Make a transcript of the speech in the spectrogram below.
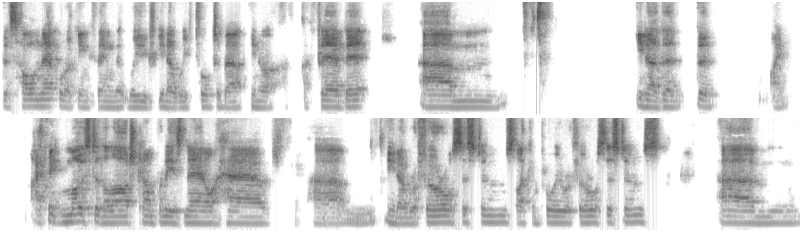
this whole networking thing that we've you know we've talked about you know a, a fair bit. Um, you know the the I I think most of the large companies now have, um, you know, referral systems like employee referral systems. Um,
